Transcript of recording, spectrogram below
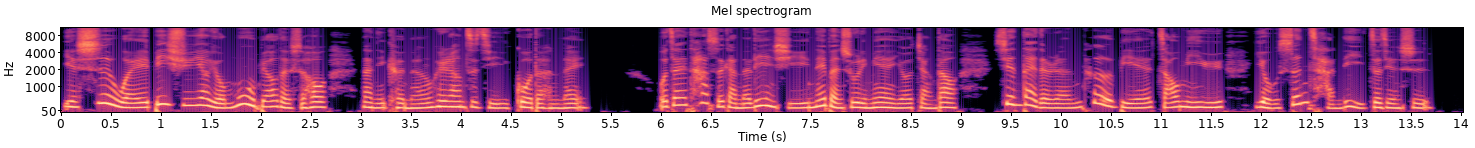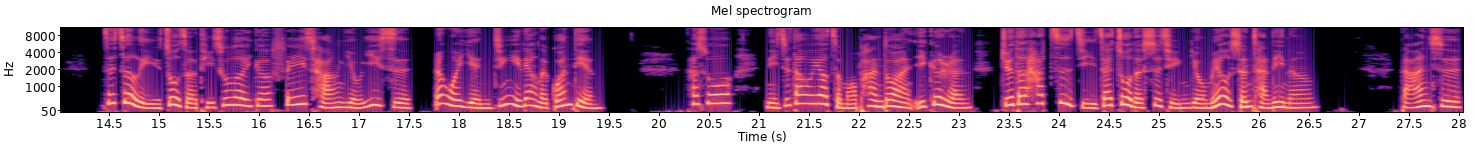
也视为必须要有目标的时候，那你可能会让自己过得很累。我在《踏实感的练习》那本书里面有讲到，现代的人特别着迷于有生产力这件事。在这里，作者提出了一个非常有意思、让我眼睛一亮的观点。他说：“你知道要怎么判断一个人觉得他自己在做的事情有没有生产力呢？答案是，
